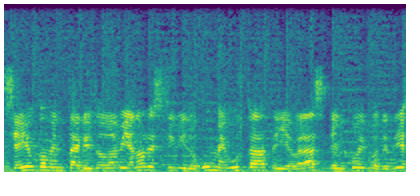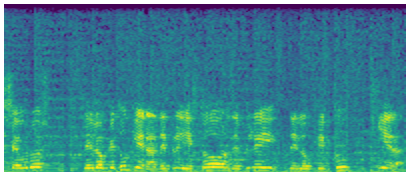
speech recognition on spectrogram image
si hay un comentario y todavía no has recibido un me gusta, te llevarás el código de 10 euros de lo que tú quieras, de Play Store, de Play, de lo que tú quieras.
